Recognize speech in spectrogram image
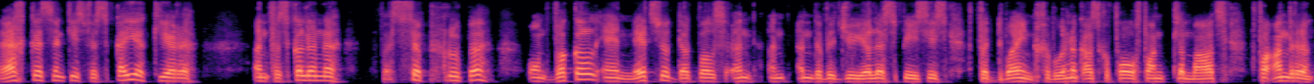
hegkussentjies verskeie kere in verskillende subgroepe ontwikkel en net so dikwels in in individuele spesies verdwyn gewoonlik as gevolg van klimaatsverandering.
